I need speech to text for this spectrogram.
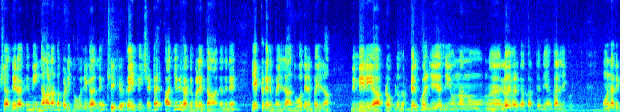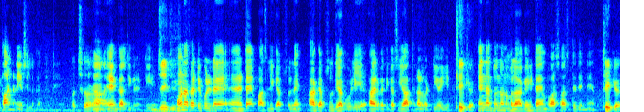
ਸ਼ਾਦੀ ਰੱਖ ਕੇ ਮਹੀਨਾ ਆਣਾ ਤਾਂ ਬੜੀ ਦੂਰ ਦੀ ਗੱਲ ਹੈ। ਠੀਕ ਹੈ। ਕਈ ਪੇਸ਼ੈਂਟ ਅੱਜ ਵੀ ਸਾਡੇ ਕੋਲ ਇਦਾਂ ਆ ਜਾਂਦੇ ਨੇ ਇੱਕ ਦਿਨ ਪਹਿਲਾਂ ਦੋ ਦਿਨ ਪਹਿਲਾਂ ਵੀ ਮੇਰੀ ਆਹ ਪ੍ਰੋਬਲਮ ਬਿਲਕੁਲ ਜੀ ਅਸੀਂ ਉਹਨਾਂ ਨੂੰ ਲੋਹੇ ਵਰਗਾ ਕਰ ਦਿੰਦੇ ਆ ਗੱਲ ਹੀ ਕੋਈ ਨਹੀਂ। ਉਹਨਾਂ ਦੀ ਕੰਡ ਨਹੀਂ ਅਸੀਂ ਲੱਗਣ ਦਿੰਦੇ। ਅੱਛਾ। ਹਾਂ ਇਹ ਗੱਲ ਦੀ ਗਾਰੰਟੀ ਹੈ। ਜੀ ਜੀ। ਹੁਣ ਸਾਡੇ ਕੋਲ ਟਾਈਮ ਪਾਸ ਲਈ ਕੈਪਸੂਲ ਨੇ। ਆਹ ਕੈਪਸੂਲ ਦੀ ਆ ਗੋਲੀ ਹੈ। ਆਯੁਰਵੈਦਿਕ ਅਸੀਂ ਹੱਥ ਨਾਲ ਵੱਟੀ ਹੋਈ ਹੈ। ਠੀਕ ਹੈ। ਇਹਨਾਂ ਦੋਨਾਂ ਨੂੰ ਮਿਲਾ ਕੇ ਹੀ ਟਾਈਮ ਪਾਸ ਵਾਸਤੇ ਦਿੰਦੇ ਆ ਠੀਕ ਹੈ।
